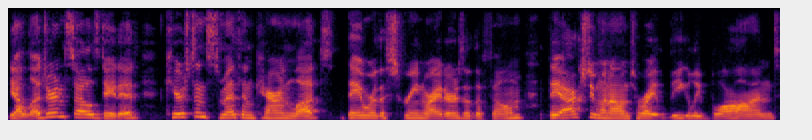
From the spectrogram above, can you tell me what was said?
yeah, Ledger and Stiles dated. Kirsten Smith and Karen Lutz, they were the screenwriters of the film. They actually went on to write Legally Blonde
